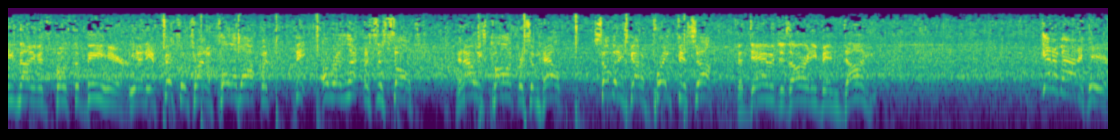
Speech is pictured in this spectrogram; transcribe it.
He's not even supposed to be here. Yeah, the official trying to pull him off, but the, a relentless assault. And now he's calling for some help. Somebody's got to break this up. The damage has already been done. Get him out of here.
